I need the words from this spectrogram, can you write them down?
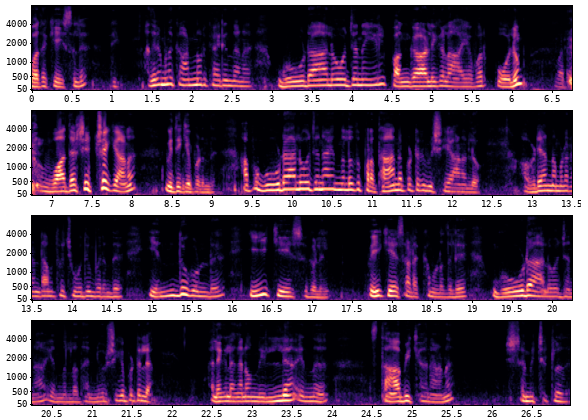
വധക്കേസിൽ അതിൽ നമ്മൾ കാണുന്ന ഒരു കാര്യം എന്താണ്? ഗൂഢാലോചനയിൽ പങ്കാളികളായവർ പോലും വധശിക്ഷയ്ക്കാണ് വിധിക്കപ്പെടുന്നത്. അപ്പോൾ ഗൂഢാലോചന എന്നുള്ളത് പ്രധാനപ്പെട്ട ഒരു വിഷയമാണല്ലോ. അവിടെയാണ് നമ്മുടെ രണ്ടാമത്തെ ചോദ്യം വരുന്നത്. എന്തുകൊണ്ട് ഈ കേസുകളിൽ ഇപ്പോൾ ഈ കേസ് അടക്കമുള്ളതിൽ ഗൂഢാലോചന എന്നുള്ളത് അന്വേഷിക്കപ്പെട്ടില്ല? അല്ലെങ്കിൽ അങ്ങനെ ഒന്നില്ല എന്ന് സ്ഥാപിക്കാനാണ് ശ്രമിച്ചിട്ടുള്ളത്.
